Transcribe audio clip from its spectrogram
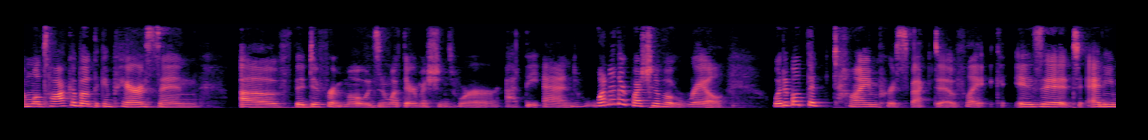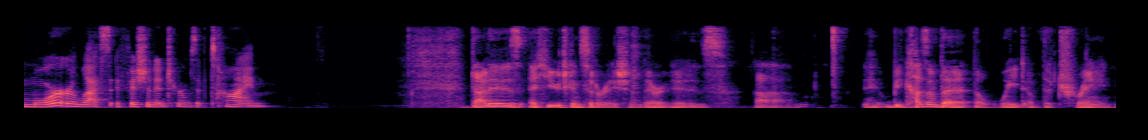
And we'll talk about the comparison of the different modes and what their emissions were at the end one other question about rail what about the time perspective? Like, is it any more or less efficient in terms of time? That is a huge consideration. There is, um, because of the, the weight of the train,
